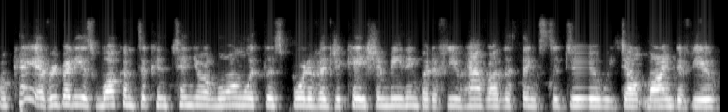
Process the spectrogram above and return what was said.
Okay, everybody is welcome to continue along with this Board of Education meeting, but if you have other things to do, we don't mind if you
